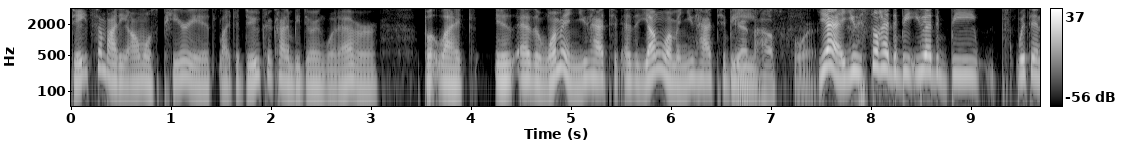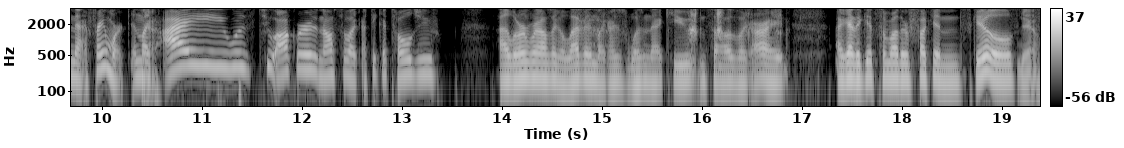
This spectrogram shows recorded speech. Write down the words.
date somebody almost period, like a dude could kind of be doing whatever. But like as a woman, you had to as a young woman, you had to be You had to hustle for it. yeah, you still had to be you had to be within that framework. And like Yeah. I was too awkward and also like I think I told you I learned when I was like 11 like I just wasn't that cute and so I was like all right, I got to get some other fucking skills. Yeah.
